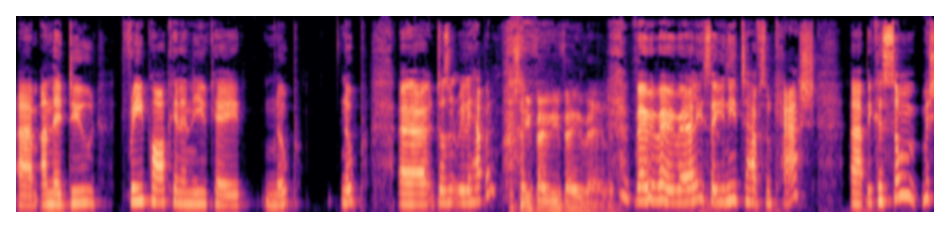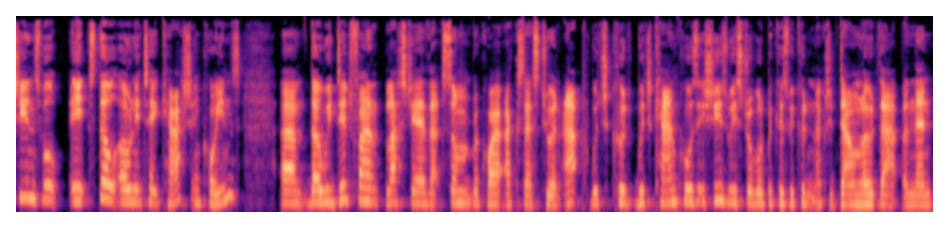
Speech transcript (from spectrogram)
um, and they do free parking in the UK. Nope. Nope. Uh, doesn't really happen. To say very, very rarely. very, very rarely. So you need to have some cash, uh, because some machines will it still only take cash and coins. Um, though we did find last year that some require access to an app, which could, which can cause issues. We struggled because we couldn't actually download the app, and then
